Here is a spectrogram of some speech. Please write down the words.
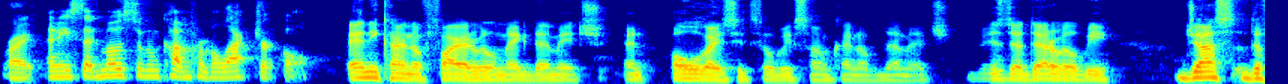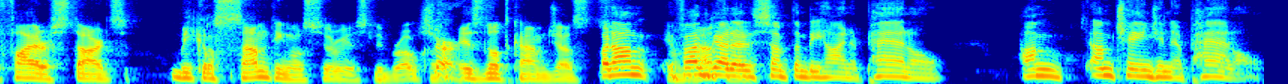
Right. And he said, Most of them come from electrical. any kind of fire will make damage and always it will be some kind of damage is that there will be just the fire starts because something was seriously broken Sure. it's not come just But I'm if I've got a, something behind a panel, I'm I'm changing a panel.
